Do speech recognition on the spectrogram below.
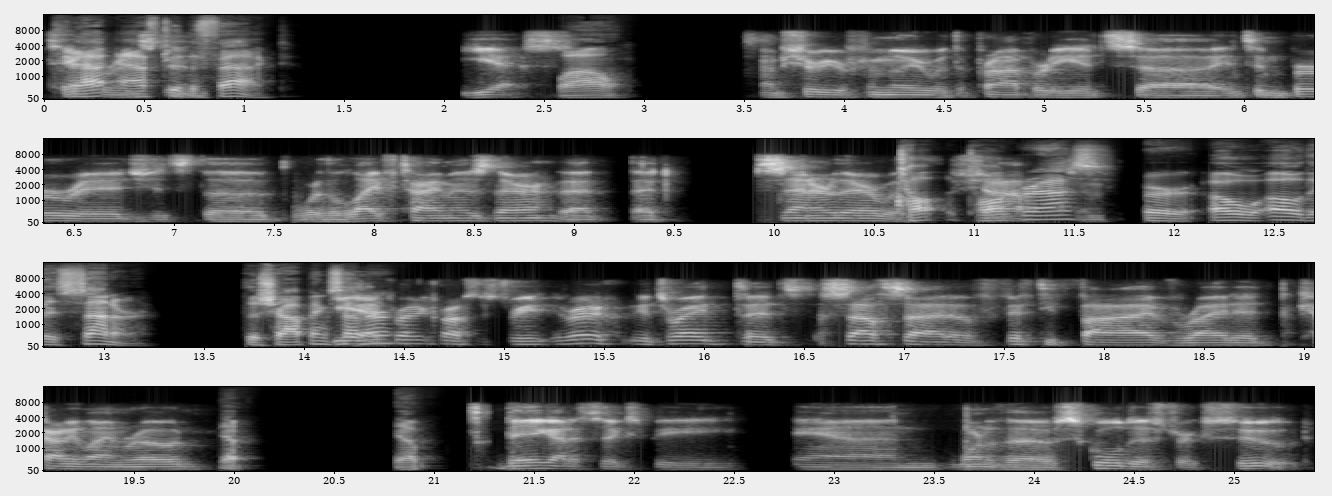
Take, yeah, instance, after the fact. Yes. Wow. I'm sure you're familiar with the property. It's uh, it's in Burr Ridge. It's the where the Lifetime is there. That that center there with tall, tall grass and, or oh oh the center, the shopping center. Yeah, it's right across the street. Right, it's right. It's south side of 55, right at County Line Road. Yep. They got a 6B, and one of the school districts sued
